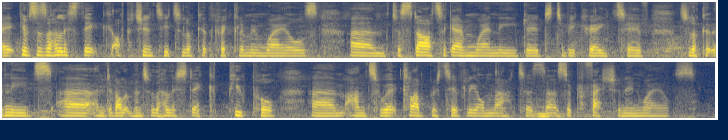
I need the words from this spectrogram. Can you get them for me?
It gives us a holistic opportunity to look at the curriculum in Wales, um, to start again where needed, to be creative, to look at the needs uh, and development of the holistic pupil um, and to work collaboratively on that as, as a profession in Wales.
